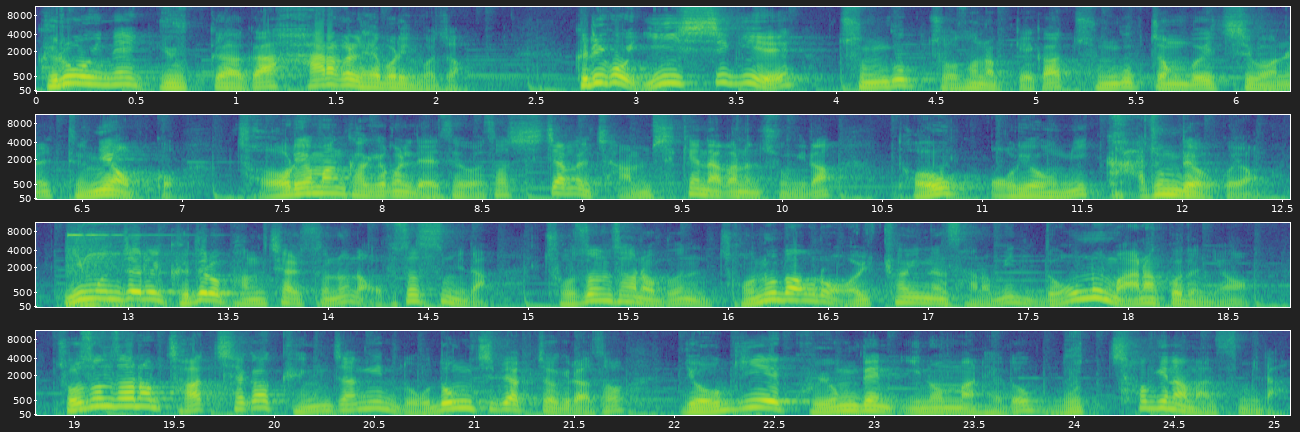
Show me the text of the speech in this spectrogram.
그로 인해 유가가 하락을 해버린 거죠. 그리고 이 시기에 중국 조선업계가 중국 정부의 지원을 등에 업고 저렴한 가격을 내세워서 시장을 잠식해 나가는 중이라 더욱 어려움이 가중되었고요. 이 문제를 그대로 방치할 수는 없었습니다. 조선 산업은 전후방으로 얽혀 있는 산업이 너무 많았거든요. 조선 산업 자체가 굉장히 노동 집약적이라서 여기에 고용된 인원만 해도 무척이나 많습니다.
